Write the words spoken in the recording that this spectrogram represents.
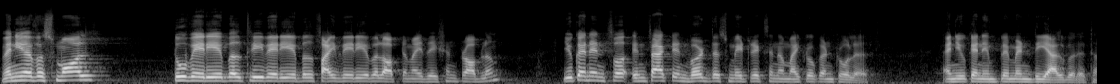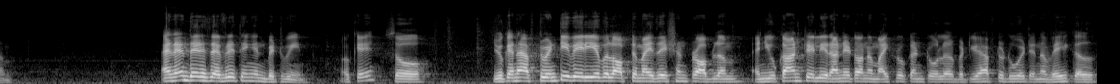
When you have a small two variable, three variable, five variable optimization problem, you can infer, in fact invert this matrix in a microcontroller and you can implement the algorithm. And then there is everything in between. Okay? So you can have 20 variable optimization problem and you can't really run it on a microcontroller, but you have to do it in a vehicle.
